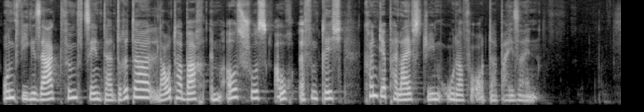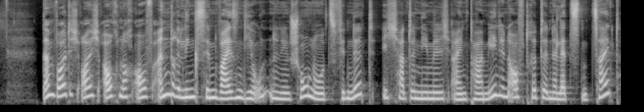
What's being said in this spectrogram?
Und wie gesagt, 15.3. Lauterbach im Ausschuss, auch öffentlich, könnt ihr per Livestream oder vor Ort dabei sein. Dann wollte ich euch auch noch auf andere Links hinweisen, die ihr unten in den Shownotes findet. Ich hatte nämlich ein paar Medienauftritte in der letzten Zeit.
